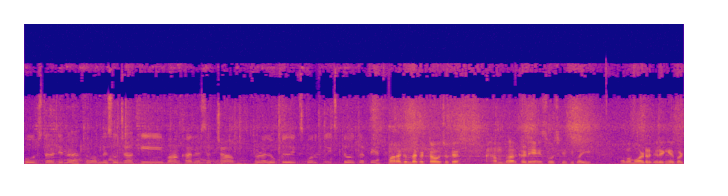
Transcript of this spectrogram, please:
post our dinner तो हमने सोचा कि वहाँ खाने से अच्छा हम थोड़ा लोकल एक्सप्लोर करते हैं। हमारा गंदा कट्टा हो चुका है। हम बाहर खड़े हैं सोच के कि भाई अब हम ऑर्डर करेंगे बट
